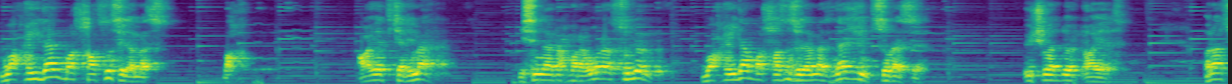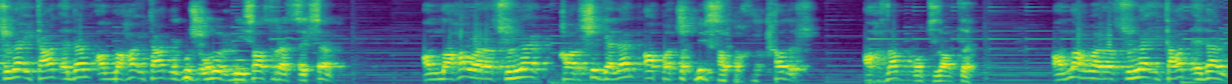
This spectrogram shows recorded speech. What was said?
vahiyden başkasını söylemez. Bak, ayet-i kerime Bismillahirrahmanirrahim. O Resulüm vahiyden başkasını söylemez. Necm suresi 3 ve 4 ayet. Resul'e itaat eden Allah'a itaat etmiş olur. Nisa suresi 80. Allah'a ve Resulüne karşı gelen apaçık bir sapıklıktadır. Ahzab 36. Allah ve Resulüne itaat eden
